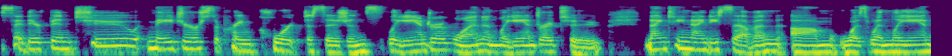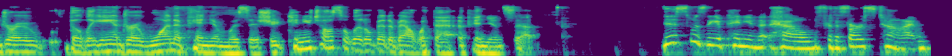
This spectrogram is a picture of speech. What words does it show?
so there have been two major Supreme Court decisions, Leandro 1 and Leandro 2. 1997 um, was when Leandro, the Leandro 1 opinion was issued. Can you tell us a little bit about what that opinion said? This was the opinion that held for the first time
